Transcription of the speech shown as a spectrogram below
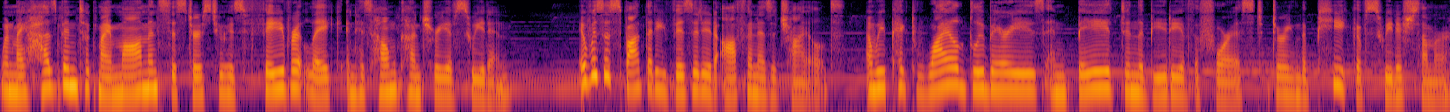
when my husband took my mom and sisters to his favorite lake in his home country of Sweden. It was a spot that he visited often as a child, and we picked wild blueberries and bathed in the beauty of the forest during the peak of Swedish summer.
